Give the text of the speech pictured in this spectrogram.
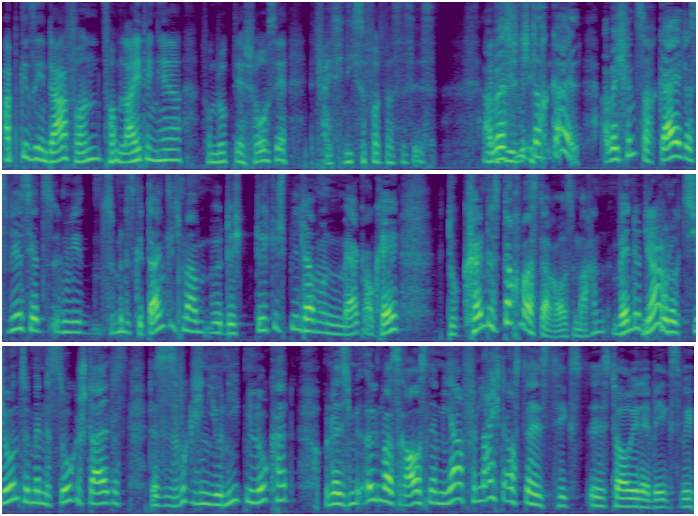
abgesehen davon, vom Lighting her, vom Look der Shows her, weiß ich nicht sofort, was es ist. Aber das finde ich, doch geil. Aber ich finde es doch geil, dass wir es jetzt irgendwie zumindest gedanklich mal durch, durchgespielt haben und merken, okay, du könntest doch was daraus machen, wenn du die ja. Produktion zumindest so gestaltest, dass es wirklich einen uniken Look hat und dass ich mir irgendwas rausnehme, ja, vielleicht aus der His Historie der WXW.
